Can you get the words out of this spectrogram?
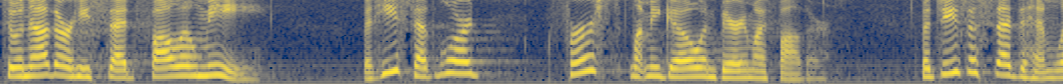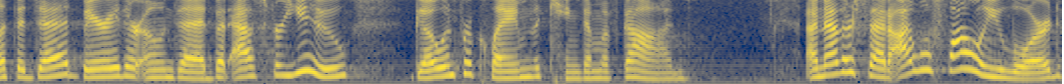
To another he said, Follow me. But he said, Lord, first let me go and bury my father. But Jesus said to him, Let the dead bury their own dead, but as for you, go and proclaim the kingdom of God. Another said, I will follow you, Lord,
